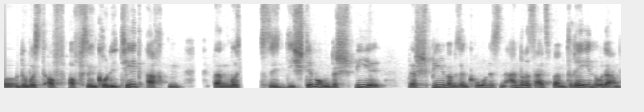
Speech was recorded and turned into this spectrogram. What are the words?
und du musst auf, auf Synchronität achten. Dann muss die Stimmung, das Spiel, das Spiel beim Synchron ist ein anderes als beim Drehen oder am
